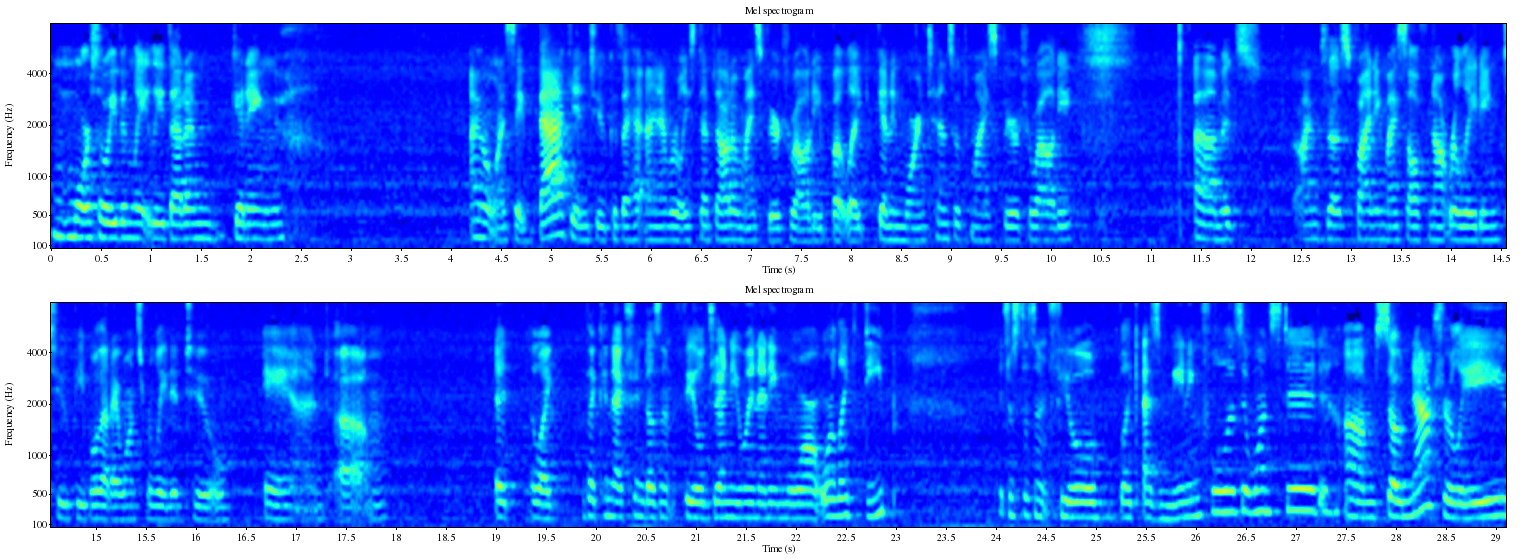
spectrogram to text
more so even lately that I'm getting. I don't want to say back into because I, ha- I never really stepped out of my spirituality, but like getting more intense with my spirituality. Um, it's I'm just finding myself not relating to people that I once related to, and um, it like the connection doesn't feel genuine anymore or like deep it just doesn't feel like as meaningful as it once did um, so naturally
